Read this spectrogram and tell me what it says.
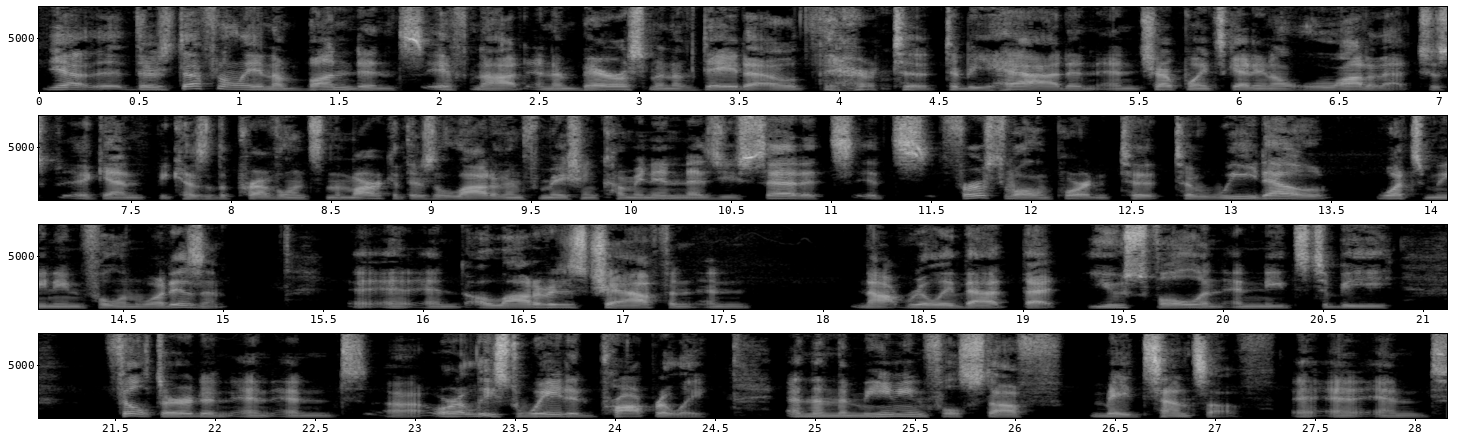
Yeah, there's definitely an abundance, if not an embarrassment of data out there to, to be had. And, and Checkpoint's getting a lot of that just again, because of the prevalence in the market. There's a lot of information coming in. And as you said, it's, it's first of all important to, to weed out what's meaningful and what isn't. And, and a lot of it is chaff and, and not really that that useful and, and needs to be filtered and and and uh, or at least weighted properly, and then the meaningful stuff made sense of and, and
